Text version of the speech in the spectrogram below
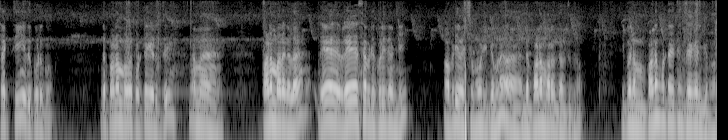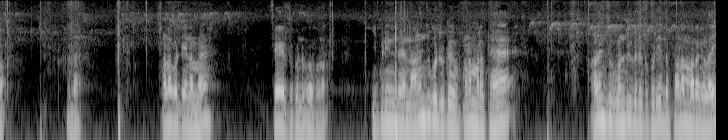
சக்தியும் இது கொடுக்கும். இந்த பனம்பழ கொட்டையை எடுத்து நம்ம பனைமரங்களை ரே ரேசாக அப்படி குழி தோண்டி அப்படியே வச்சு மூடிட்டோம்னா இந்த பனைமரம் தடுத்துக்கிறோம் இப்போ நம்ம பனக்கொட்டையத்தையும் சேகரிக்க போகிறோம் இந்த. பனக்கொட்டையை நம்ம சேகரித்து கொண்டு போக போகிறோம் இப்படி இந்த நனைஞ்சு கொண்டிருக்க பனை பனைமரத்தை அழிஞ்சு கொண்டு இருக்கக்கூடிய இந்த பனை மரங்களை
